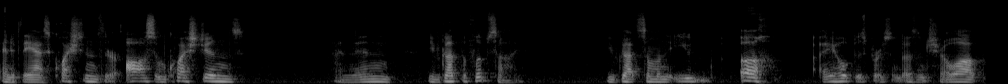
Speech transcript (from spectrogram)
And if they ask questions, they're awesome questions. And then you've got the flip side. You've got someone that you, ugh, I hope this person doesn't show up.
